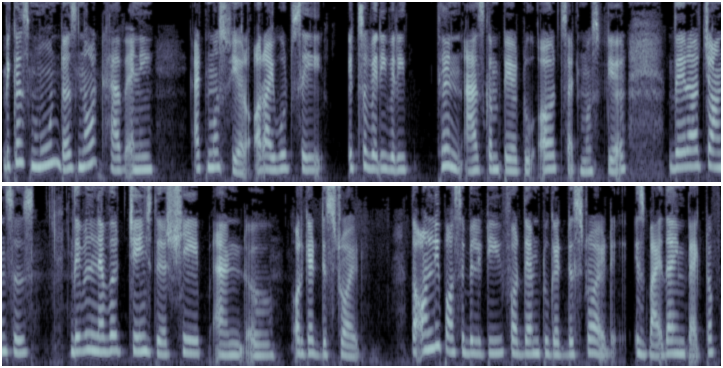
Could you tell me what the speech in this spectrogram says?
Because moon does not have any atmosphere or I would say it's a very very thin as compared to earth's atmosphere, there are chances they will never change their shape and uh, or get destroyed the only possibility for them to get destroyed is by the impact of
